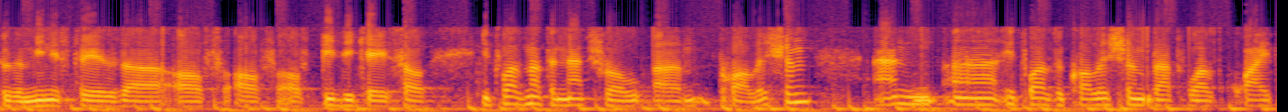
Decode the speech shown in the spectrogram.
to the ministries of, of, of PDK. So it was not a natural um, coalition, and uh, it was a coalition that was quite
